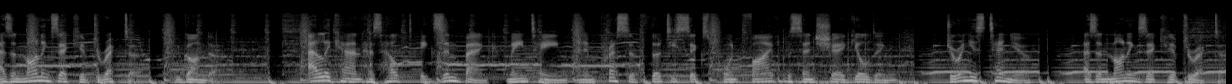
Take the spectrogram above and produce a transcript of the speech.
as a non-executive director, Uganda. Alykhan has helped Exim Bank maintain an impressive 36.5% share gilding during his tenure as a non-executive director.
